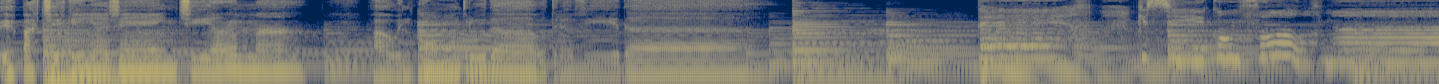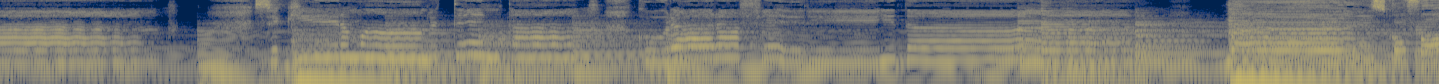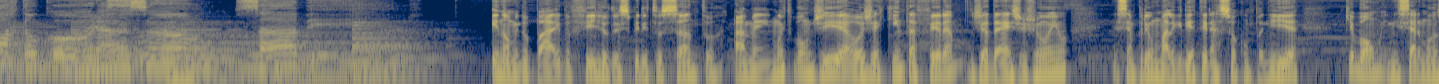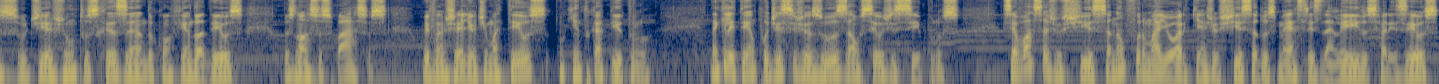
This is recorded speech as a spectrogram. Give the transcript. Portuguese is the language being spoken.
ver partir quem a gente ama ao encontro da outra vida. Ter que se conformar, seguir amando coração saber em nome do Pai, do Filho e do Espírito Santo. Amém. Muito bom dia. Hoje é quinta-feira, dia 10 de junho. É sempre uma alegria ter a sua companhia. Que bom iniciarmos o dia juntos rezando, confiando a Deus os nossos passos. O Evangelho de Mateus, no quinto capítulo. Naquele tempo, disse Jesus aos seus discípulos: Se a vossa justiça não for maior que a justiça dos mestres da lei e dos fariseus,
